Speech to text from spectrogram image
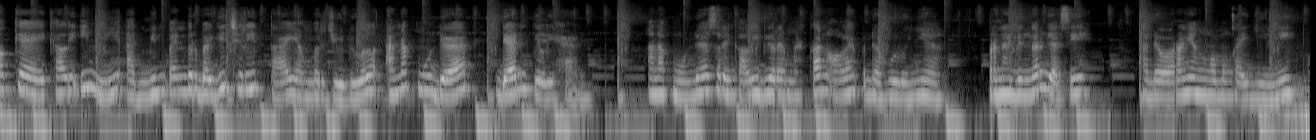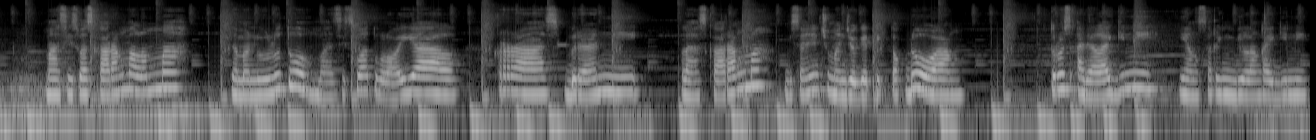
Oke, kali ini admin pengen berbagi cerita yang berjudul Anak Muda dan Pilihan. Anak muda sering kali diremehkan oleh pendahulunya. Pernah dengar gak sih? Ada orang yang ngomong kayak gini, mahasiswa sekarang mah lemah. Zaman dulu tuh mahasiswa tuh loyal, keras, berani. Lah sekarang mah bisanya cuma joget TikTok doang. Terus ada lagi nih yang sering bilang kayak gini,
